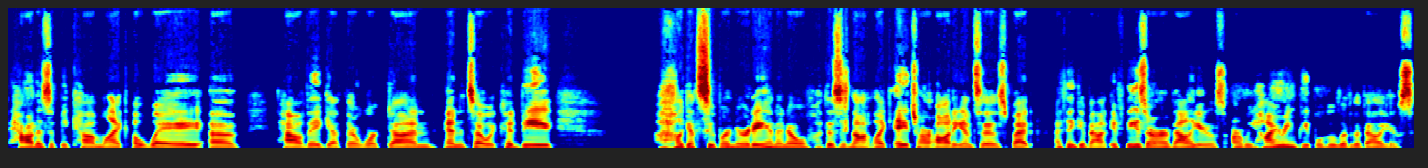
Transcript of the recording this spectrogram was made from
how does it become like a way of how they get their work done? And so it could be, I'll get super nerdy, and I know this is not like HR audiences, but I think about if these are our values, are we hiring people who live the values?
